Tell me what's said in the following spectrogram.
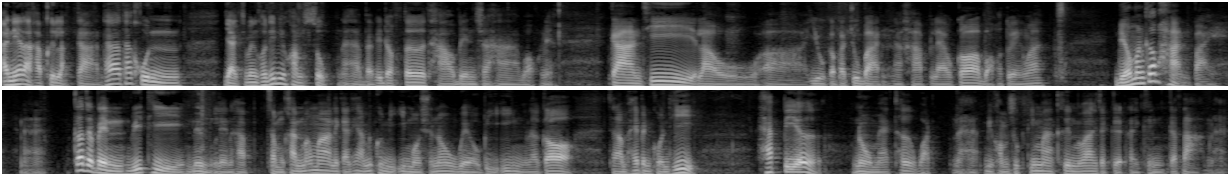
อันนี้แหละครับคือหลักการถ้าถ้าคุณ อยากจะเป็นคนที่มีความสุขนะฮะแบบที่ดรทาวเบนชาฮาบอกเนี่ยการที่เราออยู่กับปัจจุบันนะครับ แล้วก็บอกกับตัวเองว่า เดี๋ยวมันก็ผ่านไปนะฮะก็จะเป็นวิธีหนึ่งเลยนะครับสำคัญมาก ๆ ในการที่ทำให้คุณมี emotional well being แล้วก็จะทำให้เป็นคนที่ happier no matter what นะฮะมีความสุขที่มากขึ้นไม่ว่าจะเกิดอะไรขึ้นก็ตามนะฮะ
